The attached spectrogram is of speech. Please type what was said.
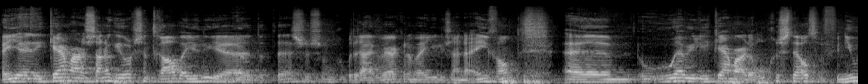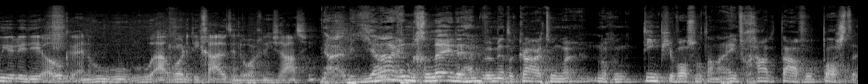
je, die kernwaarden staan ook heel erg centraal bij jullie. eh, dat, eh, sommige bedrijven werken daarmee, jullie zijn daar één van. Ehm, hoe, hebben jullie kernwaarden opgesteld? Vernieuwen jullie die ook? En hoe, hoe, hoe worden die geuit in de organisatie? Ja, jaren geleden hebben we met elkaar, toen we nog een teampje was wat aan één vergadertafel paste,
